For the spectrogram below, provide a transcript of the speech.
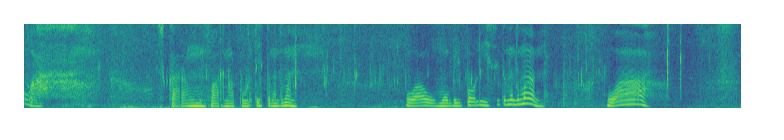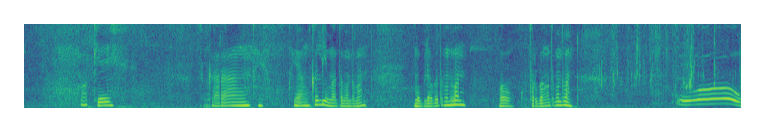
Wah, sekarang warna putih teman-teman. Wow, mobil polisi teman-teman. Wah, oke. Sekarang yang kelima teman-teman. Mobil apa teman-teman? Wow, kotor banget teman-teman. Wow,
